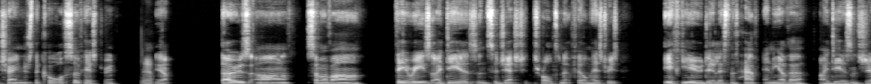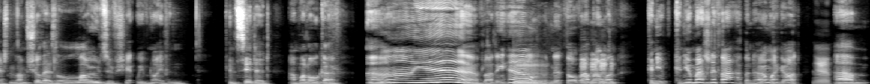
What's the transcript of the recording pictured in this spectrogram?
Change the course of history. Yeah. Yep. Those are some of our theories, ideas, and suggestions for alternate film histories. If you, dear listeners, have any other ideas and suggestions, I'm sure there's loads of shit we've not even considered, and we'll all go, oh, yeah, bloody hell, Hmm. wouldn't have thought about that one. Can you can you imagine if that happened? Oh my god. Yeah. Um,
